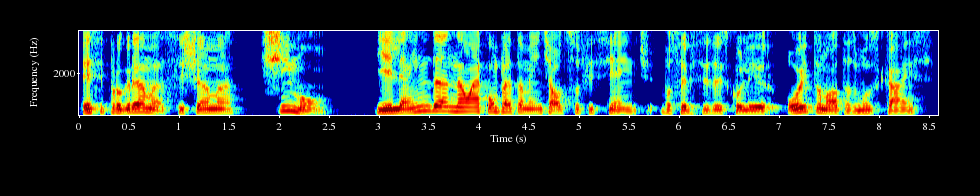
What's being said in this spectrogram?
Esse programa se chama Shimon e ele ainda não é completamente autossuficiente. Você precisa escolher oito notas musicais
